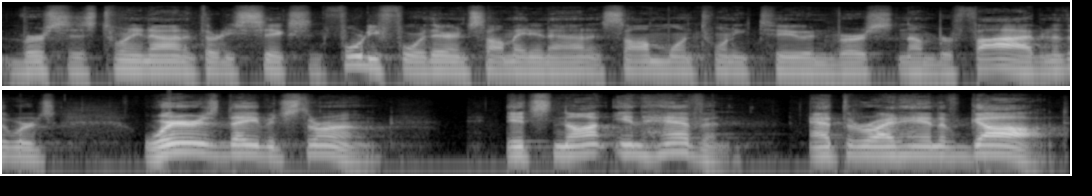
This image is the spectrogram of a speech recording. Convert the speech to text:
verses 29 and 36, and 44 there in Psalm 89, and Psalm 122 and verse number 5. In other words, where is David's throne? It's not in heaven at the right hand of God,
